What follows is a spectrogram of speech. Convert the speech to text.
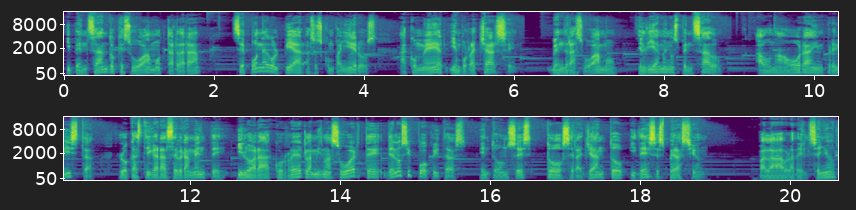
y pensando que su amo tardará, se pone a golpear a sus compañeros, a comer y emborracharse, vendrá su amo el día menos pensado, a una hora imprevista, lo castigará severamente y lo hará correr la misma suerte de los hipócritas. Entonces todo será llanto y desesperación. Palabra del Señor.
